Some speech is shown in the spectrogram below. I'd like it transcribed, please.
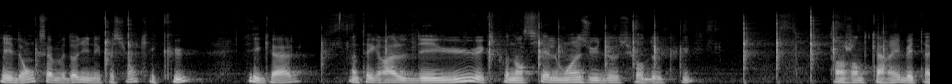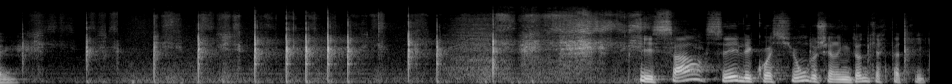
Et donc, ça me donne une équation qui est Q égale intégrale du exponentielle moins U2 sur 2Q, tangente carré bêta U. Et ça, c'est l'équation de Sherrington-Kirkpatrick.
